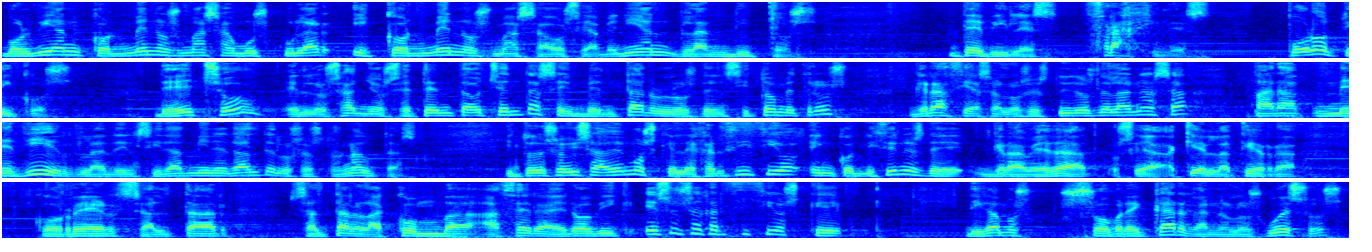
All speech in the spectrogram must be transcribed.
volvían con menos masa muscular y con menos masa ósea, venían blanditos, débiles, frágiles, poróticos, de hecho, en los años 70-80 se inventaron los densitómetros, gracias a los estudios de la NASA, para medir la densidad mineral de los astronautas. Entonces hoy sabemos que el ejercicio en condiciones de gravedad, o sea, aquí en la Tierra, correr, saltar, saltar a la comba, hacer aeróbic, esos ejercicios que, digamos, sobrecargan a los huesos,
